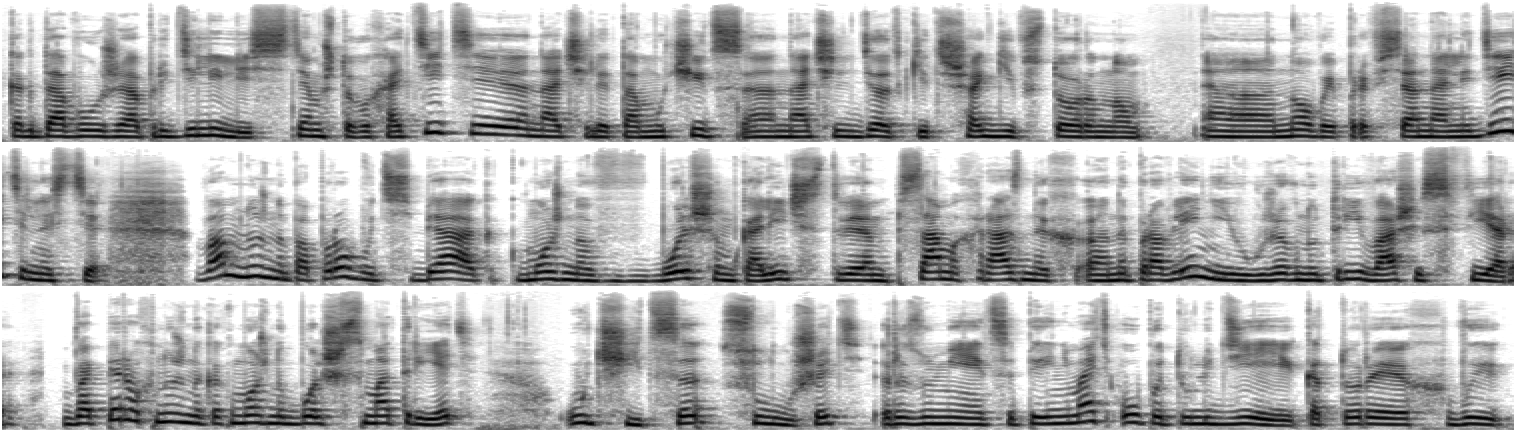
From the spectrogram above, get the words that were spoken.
когда вы уже определились с тем, что вы хотите, начали там учиться, начали делать какие-то шаги в сторону новой профессиональной деятельности, вам нужно попробовать себя как можно в большем количестве самых разных э, направлений уже внутри вашей сферы. Во-первых, нужно как можно больше смотреть, учиться, слушать, разумеется, перенимать опыт у людей, которых вы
